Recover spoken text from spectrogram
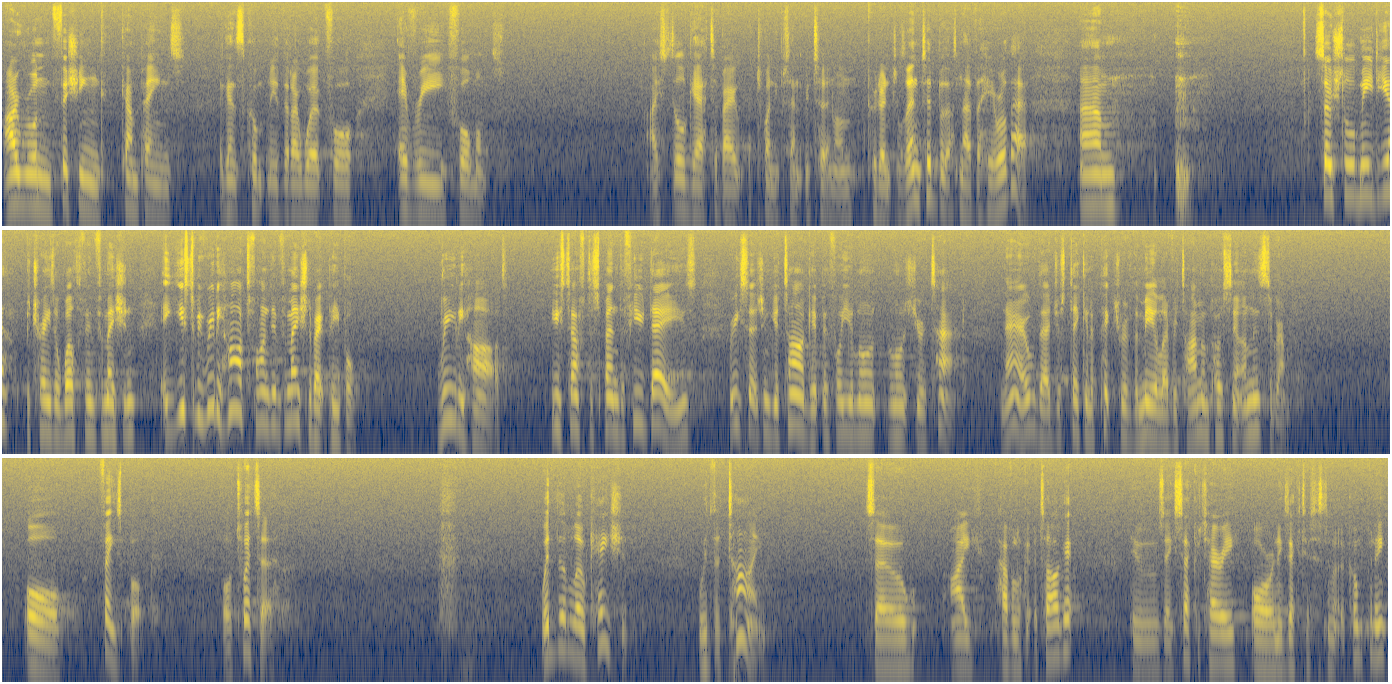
I run phishing campaigns against the company that I work for every four months. I still get about a 20% return on credentials entered, but that's neither here or there. Um, social media betrays a wealth of information. It used to be really hard to find information about people. Really hard. Used to have to spend a few days researching your target before you launch, launch your attack. Now they're just taking a picture of the meal every time and posting it on Instagram or Facebook or Twitter with the location, with the time. So I have a look at a target who's a secretary or an executive assistant at a company,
